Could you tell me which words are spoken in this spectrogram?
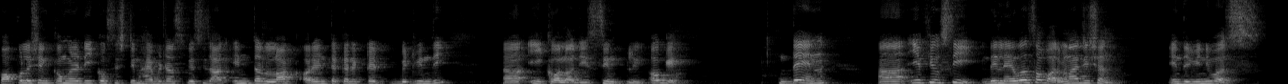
population community ecosystem habitat species are interlocked or interconnected between the uh, ecology simply. Okay. Then uh, if you see the levels of organization in the universe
